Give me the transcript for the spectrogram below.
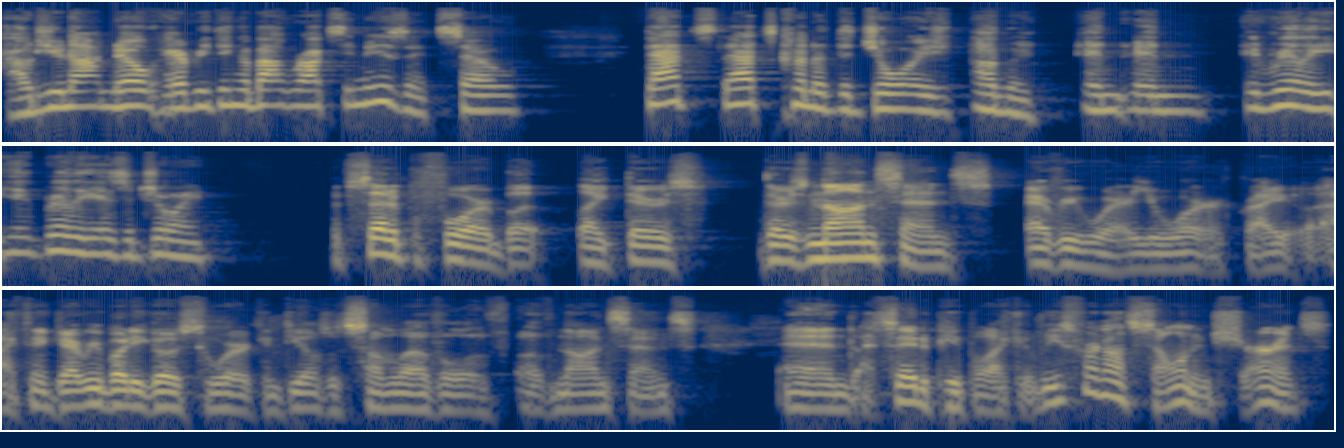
how do you not know everything about Roxy music? So that's, that's kind of the joy of it. And, and it really, it really is a joy. I've said it before, but like there's, there's nonsense everywhere you work, right? I think everybody goes to work and deals with some level of, of nonsense. And I say to people, like, at least we're not selling insurance.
